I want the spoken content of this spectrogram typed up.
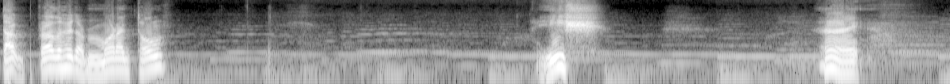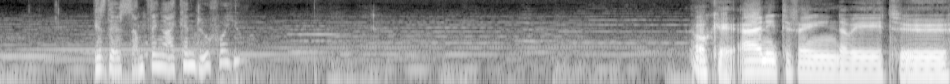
Dark Brotherhood or Morag Tong. Yeesh. Alright. Is there something I can do for you? Okay, I need to find a way to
